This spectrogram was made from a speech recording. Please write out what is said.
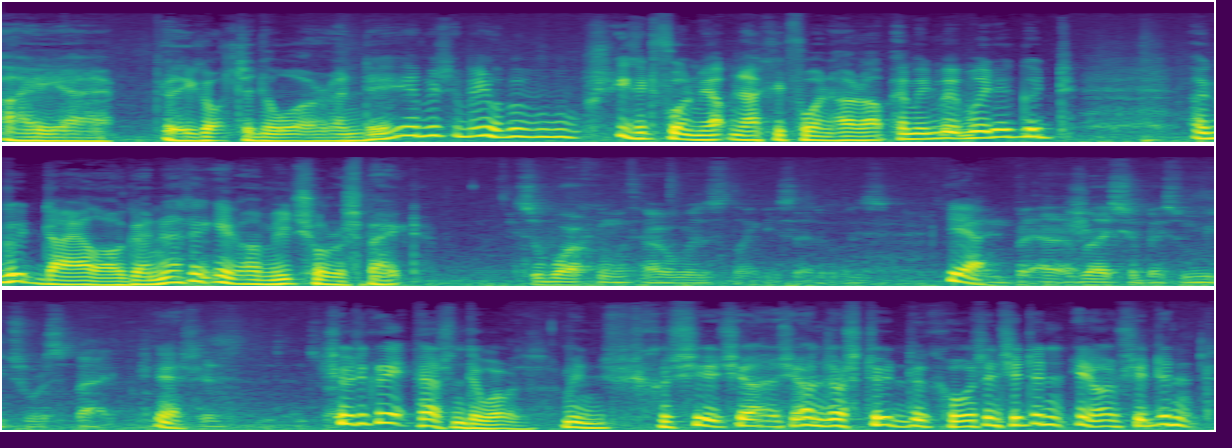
I uh, really got to know her, and uh, it was, you know, she could phone me up and I could phone her up. I mean, we, we had a good, a good dialogue, and I think you know, mutual respect. So working with her was, like you said, it was yeah, a relationship based on mutual respect. Yes. She was a great person to work with. I mean, because she, she she understood the cause, and she didn't, you know, she didn't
